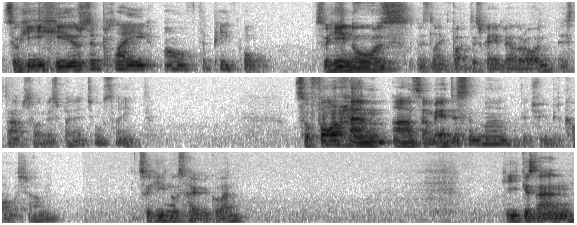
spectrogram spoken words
So he hears the plight of the people. So he knows, as like I described earlier on, it starts on the spiritual side. So for him as a medicine man, which we would call a shaman, so he knows how to go in. He goes in,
